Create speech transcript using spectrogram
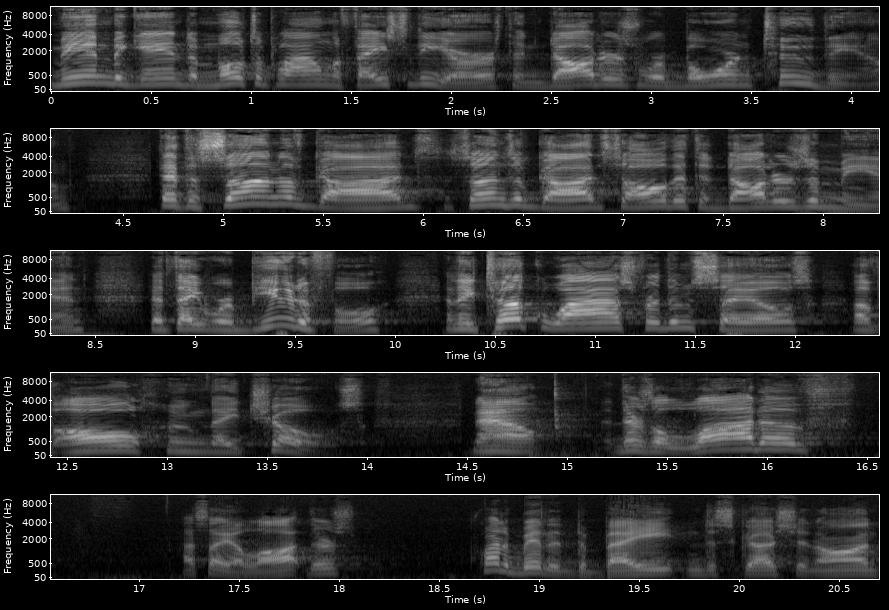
men began to multiply on the face of the earth, and daughters were born to them, that the son of God, sons of God saw that the daughters of men, that they were beautiful, and they took wives for themselves of all whom they chose. Now, there's a lot of I say a lot. There's quite a bit of debate and discussion on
